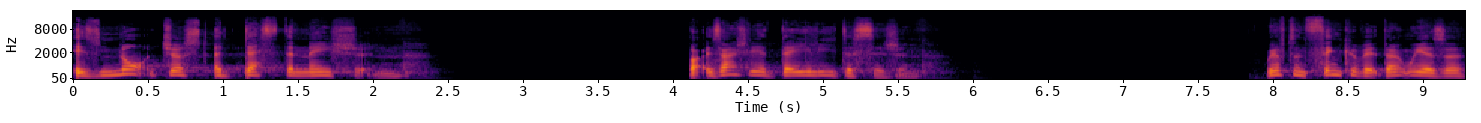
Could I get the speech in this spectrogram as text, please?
is not just a destination, but is actually a daily decision. We often think of it, don't we, as a,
